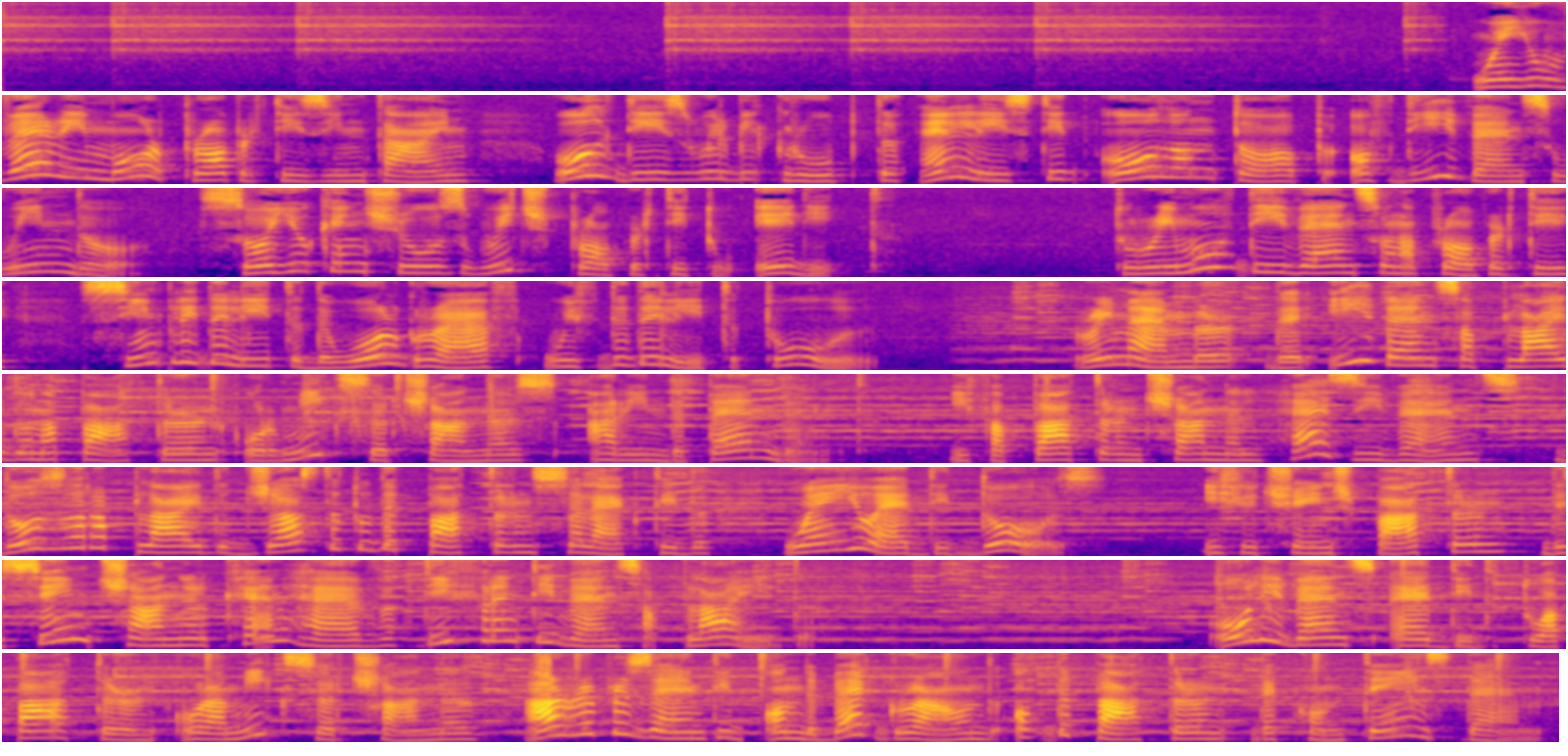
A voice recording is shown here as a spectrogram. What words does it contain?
When you vary more properties in time, all these will be grouped and listed all on top of the events window, so you can choose which property to edit. To remove the events on a property, simply delete the whole graph with the delete tool. Remember the events applied on a pattern or mixer channels are independent. If a pattern channel has events, those are applied just to the pattern selected when you edit those. If you change pattern, the same channel can have different events applied. All events added to a pattern or a mixer channel are represented on the background of the pattern that contains them.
